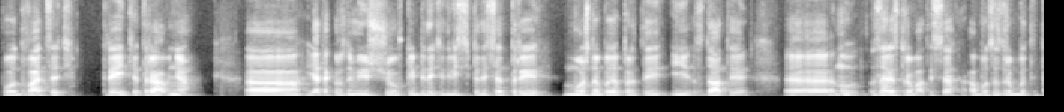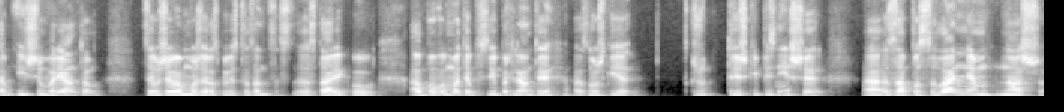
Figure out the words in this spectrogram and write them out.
по 23 травня. А, Я так розумію, що в кабінеті 253 можна буде прийти і здати, е, ну, зареєструватися, або це зробити там іншим варіантом. Це вже вам може розповісти Старіков. Або ви можете собі переглянути, знову ж таки, я скажу трішки пізніше, за посиланням наш е,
